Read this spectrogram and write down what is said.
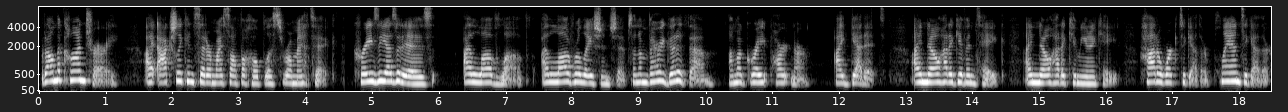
But on the contrary, I actually consider myself a hopeless romantic. Crazy as it is, I love love. I love relationships, and I'm very good at them. I'm a great partner. I get it. I know how to give and take. I know how to communicate, how to work together, plan together,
